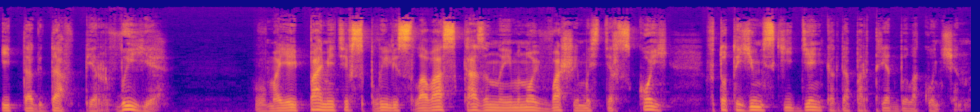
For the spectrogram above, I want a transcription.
И тогда впервые в моей памяти всплыли слова, сказанные мной в вашей мастерской – в тот июньский день, когда портрет был окончен.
